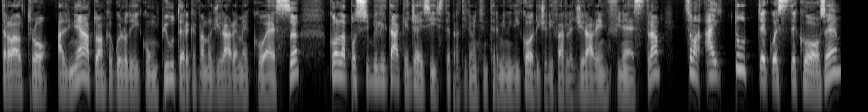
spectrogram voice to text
tra l'altro allineato anche a quello dei computer che fanno girare macOS, con la possibilità che già esiste praticamente in termini di codice di farle girare in finestra. Insomma, hai tutte queste cose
